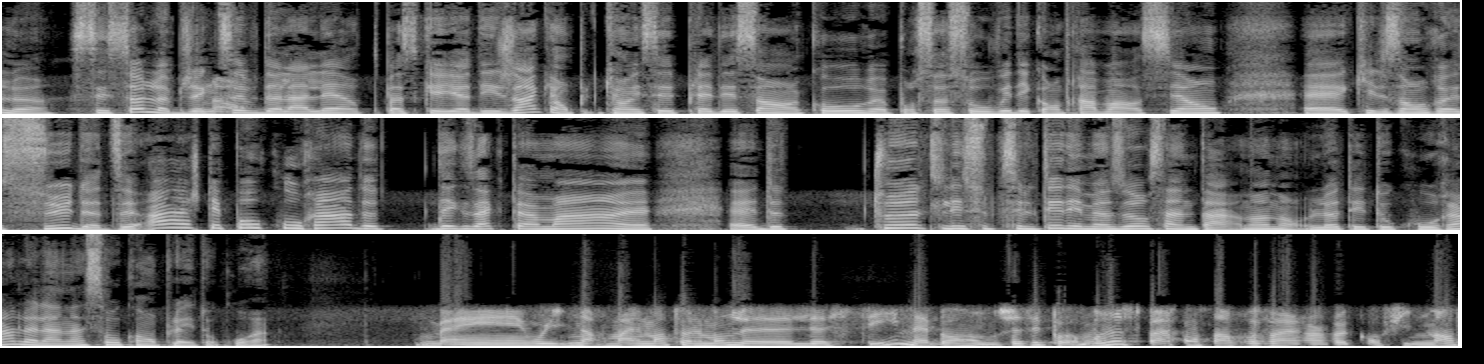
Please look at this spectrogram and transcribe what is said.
là. C'est ça l'objectif de l'alerte. Parce qu'il y a des gens qui ont, qui ont essayé de plaider ça en cours euh, pour se sauver des contraventions euh, qu'ils ont reçues, de dire Ah, j'étais pas au courant de d'exactement euh, euh, de toutes les subtilités des mesures sanitaires. Non, non, là, tu es au courant, là, la nation au complet est au courant. Ben oui, normalement tout le monde le, le sait, mais bon, je sais pas. Moi, j'espère qu'on s'en va vers un reconfinement.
